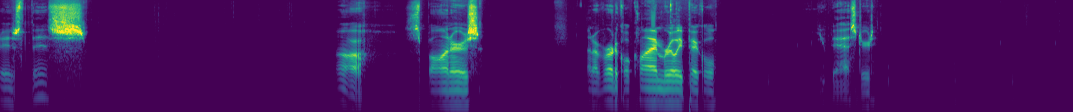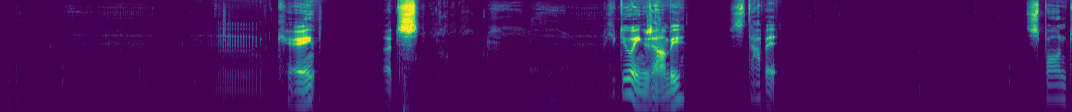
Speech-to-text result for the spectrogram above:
is this? Oh, spawners. On a vertical climb, really pickle. You bastard. Okay. Let's... What are you doing, zombie? Stop it. Spawned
